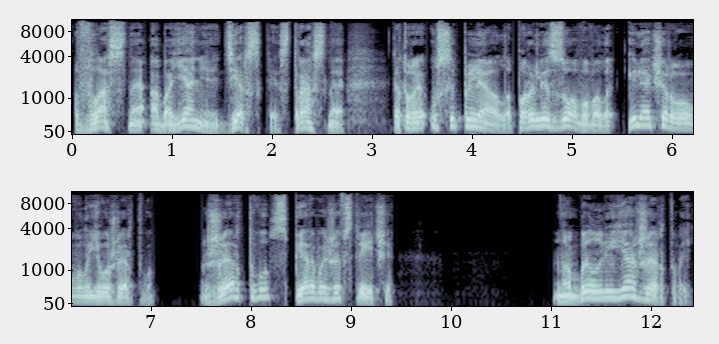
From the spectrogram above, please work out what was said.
Властное обаяние, дерзкое, страстное, которое усыпляло, парализовывало или очаровывало его жертву. Жертву с первой же встречи. Но был ли я жертвой?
